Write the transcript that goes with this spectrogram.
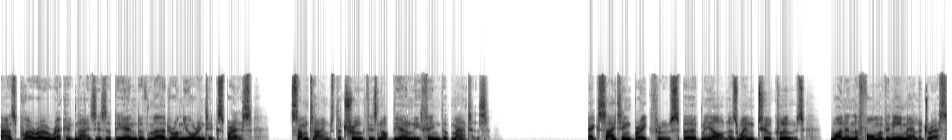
As Poirot recognizes at the end of Murder on the Orient Express, sometimes the truth is not the only thing that matters. Exciting breakthroughs spurred me on as when two clues, one in the form of an email address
